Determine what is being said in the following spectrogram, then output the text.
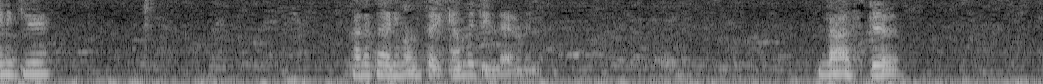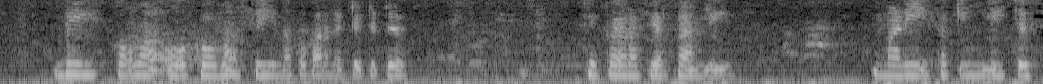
എനിക്ക് പല കാര്യങ്ങളും സഹിക്കാൻ പറ്റിയില്ലായിരുന്നില്ല. Last B comma O comma C എന്നൊക്കെ പറഞ്ഞിട്ട് ഇട്ടിട്ട് take care of your family money sucking leeches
